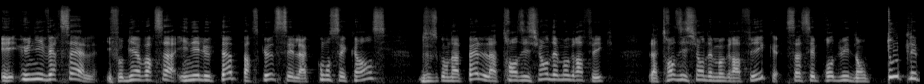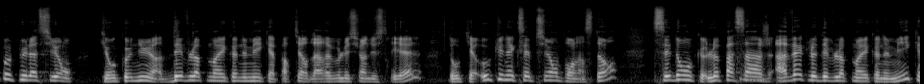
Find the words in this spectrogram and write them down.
et universel. Il faut bien voir ça, inéluctable parce que c'est la conséquence de ce qu'on appelle la transition démographique. La transition démographique, ça s'est produit dans toutes les populations qui ont connu un développement économique à partir de la révolution industrielle. Donc il n'y a aucune exception pour l'instant. C'est donc le passage avec le développement économique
